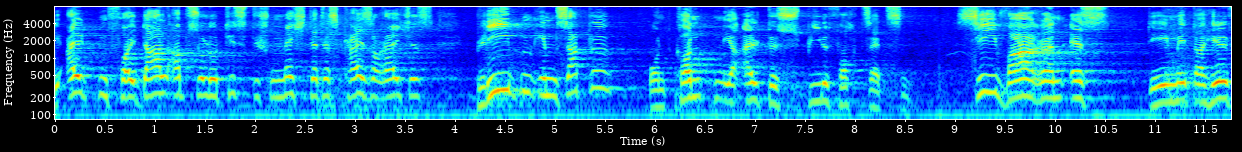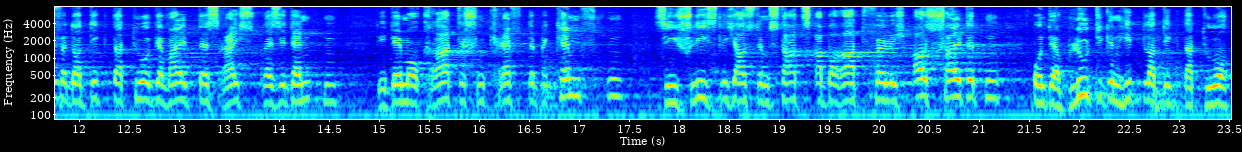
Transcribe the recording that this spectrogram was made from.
Die alten feudal-absolutistischen Mächte des Kaiserreiches blieben im Sattel und konnten ihr altes Spiel fortsetzen. Sie waren es, die mit der Hilfe der Diktaturgewalt des Reichspräsidenten die demokratischen Kräfte bekämpften, sie schließlich aus dem Staatsapparat völlig ausschalteten und der blutigen Hitler-Diktatur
